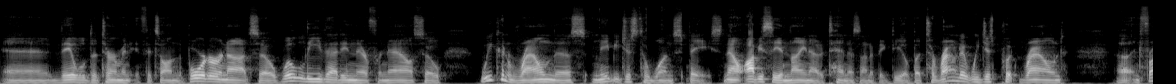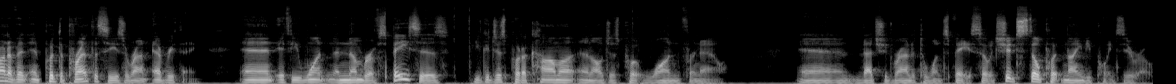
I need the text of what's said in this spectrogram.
and they will determine if it's on the border or not. So we'll leave that in there for now. So we can round this maybe just to one space. Now, obviously a 9 out of 10 is not a big deal, but to round it, we just put round uh, in front of it and put the parentheses around everything. And if you want a number of spaces, you could just put a comma and I'll just put 1 for now. And that should round it to one space. So it should still put 90.0.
